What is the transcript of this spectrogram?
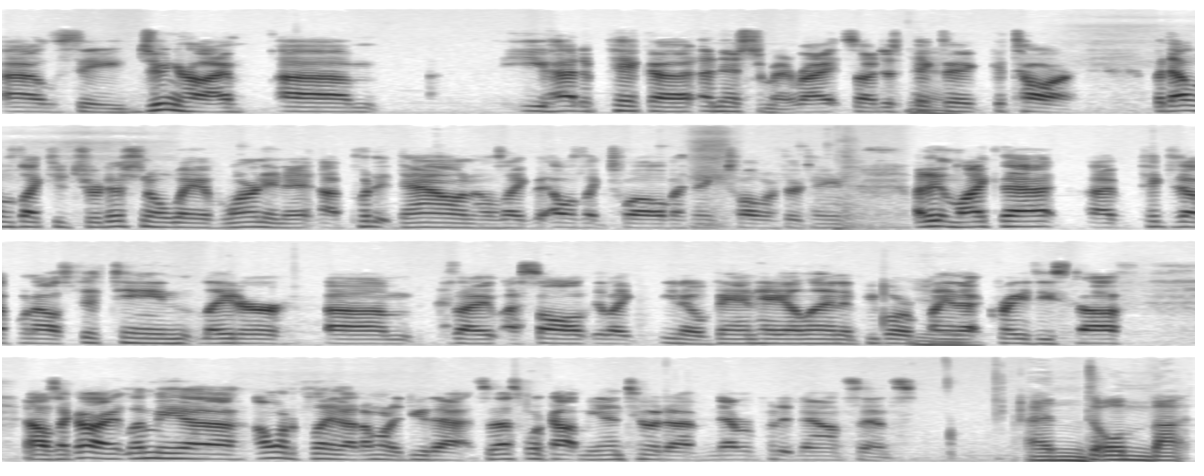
uh let's see, junior high, um, you had to pick a, an instrument, right? So I just picked yeah. a guitar but that was like the traditional way of learning it. I put it down. I was like, I was like 12, I think 12 or 13. I didn't like that. I picked it up when I was 15 later because um, I, I saw like, you know, Van Halen and people were playing yeah. that crazy stuff. And I was like, all right, let me, uh, I want to play that. I want to do that. So that's what got me into it. I've never put it down since. And on that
